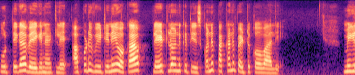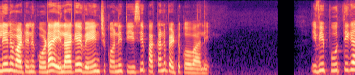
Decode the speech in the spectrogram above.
పూర్తిగా వేగినట్లే. అప్పుడు వీటిని ఒక ప్లేట్లోనికి తీసుకొని పక్కన పెట్టుకోవాలి. మిగిలిన వాటిని కూడా ఇలాగే వేయించుకొని తీసి పక్కన పెట్టుకోవాలి. ఇవి పూర్తిగా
